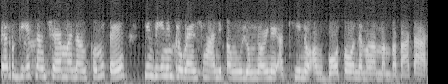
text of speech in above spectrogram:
Pero giit ng chairman ng komite, hindi inimpluwensyahan ni Pangulong Noynoy Aquino ang boto ng mga mambabatas.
